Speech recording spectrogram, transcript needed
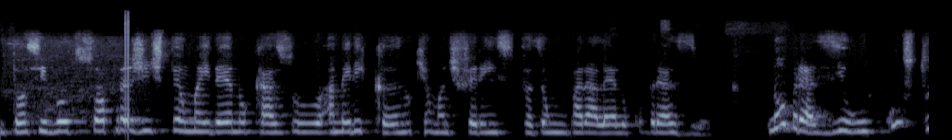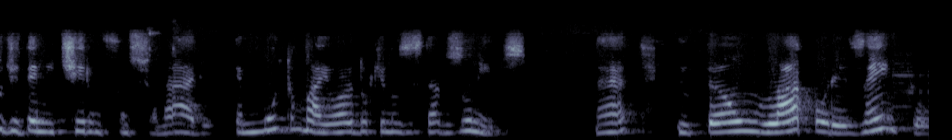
Então, assim, vou só para a gente ter uma ideia no caso americano, que é uma diferença, fazer um paralelo com o Brasil. No Brasil, o custo de demitir um funcionário é muito maior do que nos Estados Unidos. Né? Então, lá, por exemplo,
